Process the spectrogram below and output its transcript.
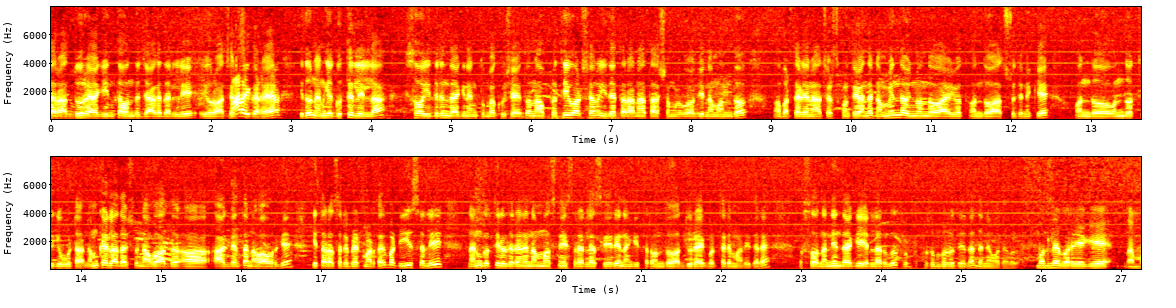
ಥರ ಅದ್ದೂರಿಯಾಗಿ ಇಂಥ ಒಂದು ಜಾಗದಲ್ಲಿ ಇವರು ಆಚರಿಸಿದ್ದಾರೆ. ಇದು ನನಗೆ ಗೊತ್ತಿರಲಿಲ್ಲ. ಸೊ ಇದರಿಂದಾಗಿ ನಂಗೆ ತುಂಬ ಖುಷಿ ಆಯಿತು. ನಾವು ಪ್ರತಿ ವರ್ಷವೂ ಇದೇ ಥರ ಅನಾಥಾಶ್ರಮಗಳಿಗೆ ಹೋಗಿ ನಮ್ಮೊಂದು ಬರ್ತ್ಡೇನ ಆಚರಿಸ್ಕೊತೀವಿ. ಅಂದರೆ ನಮ್ಮಿಂದ ಇನ್ನೊಂದು ಐವತ್ತು ಒಂದು ಅಷ್ಟು ಜನಕ್ಕೆ ಒಂದು ಒಂದು ಹೊತ್ತಿಗೆ ಊಟ. ನಮ್ಮ ಕೈಲಾದಷ್ಟು ನಾವು ಅದು ಆಗಲಿ ಅಂತ ನಾವು ಅವ್ರಿಗೆ ಈ ಥರ ಸೆಲೆಬ್ರೇಟ್ ಮಾಡ್ತೇವೆ ಬಟ್ ಈ ಸಲ ನನಗೆ ಗೊತ್ತಿಲ್ಲದ್ರೆ ನಮ್ಮ ಸ್ನೇಹಿತರೆಲ್ಲ ಸೇರಿ ನನಗೆ ಈ ಥರ ಒಂದು ಅದ್ದೂರಿಯಾಗಿ ಬರ್ತಡೇ ಮಾಡಿದ್ದಾರೆ. ಸೊ ನನ್ನಿಂದಾಗಿ ಎಲ್ಲರಿಗೂ ತುಂಬ- ಹೃದಯದ ಧನ್ಯವಾದಗಳು. ಮೊದಲೇ ಬಾರಿಯಾಗಿ ನಮ್ಮ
